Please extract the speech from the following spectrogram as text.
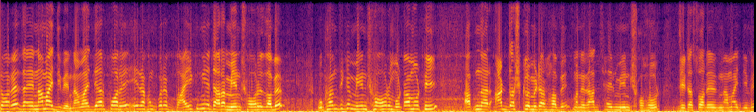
চরে যাই নামাই দিবে। নামাই দেওয়ার পরে এরকম করে বাইক নিয়ে তারা মেন শহরে যাবে, ওখান থেকে মেন শহর মোটামুটি আপনার আট দশ কিলোমিটার হবে মানে রাজশাহীর মেন শহর, যেটা চরের নামাই দিবে,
